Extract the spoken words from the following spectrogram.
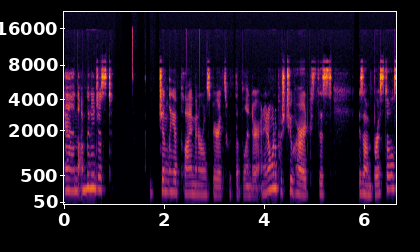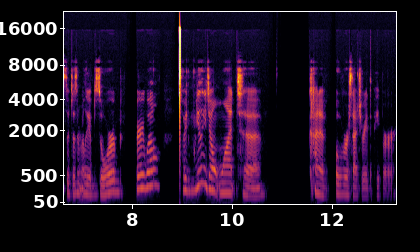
and I'm going to just gently apply mineral spirits with the blender. And I don't want to push too hard because this is on Bristol, so it doesn't really absorb very well. So I really don't want to kind of oversaturate the paper.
